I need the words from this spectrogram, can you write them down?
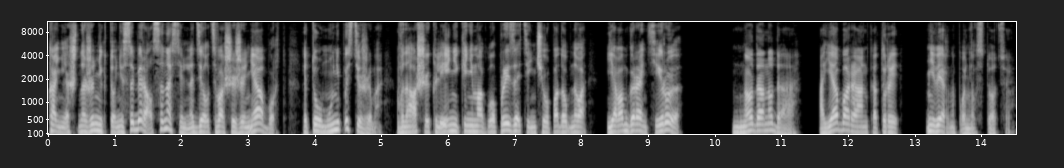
Конечно же, никто не собирался насильно делать вашей жене аборт. Это уму непостижимо. В нашей клинике не могло произойти ничего подобного. Я вам гарантирую. Ну да, ну да. А я баран, который неверно понял ситуацию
